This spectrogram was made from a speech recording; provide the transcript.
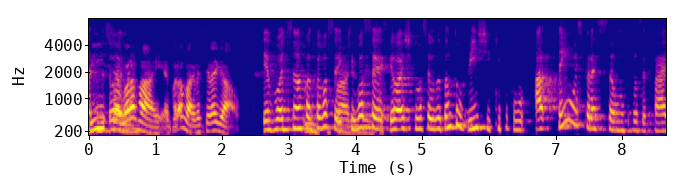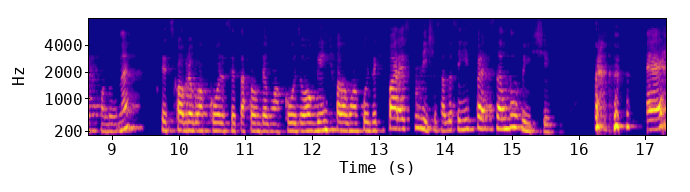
vixe, olha, agora vai, agora vai, vai ser legal. Eu vou dizer uma coisa para você, que você, vezes. eu acho que você usa tanto vixe que, tipo, tem uma expressão que você faz quando, né, você descobre alguma coisa, você tá falando de alguma coisa, ou alguém te fala alguma coisa que parece um vixe, sabe assim, expressão do vixe. É,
